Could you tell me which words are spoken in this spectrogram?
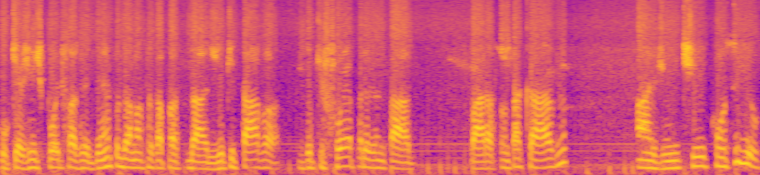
o que a gente pôde fazer dentro da nossa capacidade, do que, tava, do que foi apresentado para a Santa Casa, a gente conseguiu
